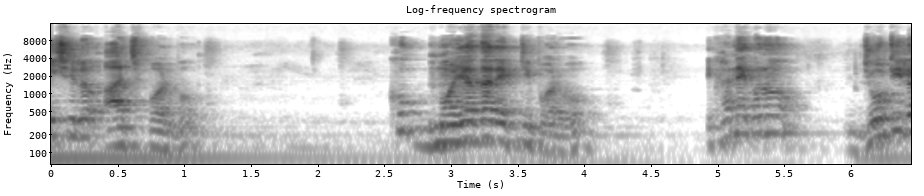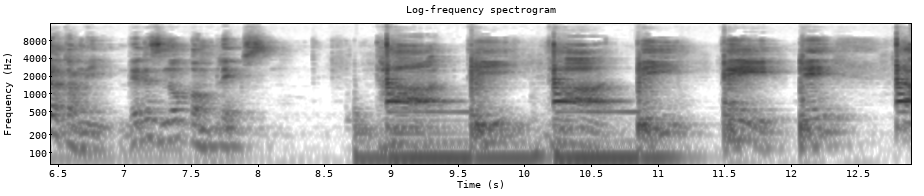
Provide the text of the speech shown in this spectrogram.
এই ছিল আজ পর্ব। খুব মজাদার একটি পর্ব। এখানে কোনো জটিলতা নেই। দের ইজ নো কমপ্লেক্স ধা তি ধা তি তে তে, তা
